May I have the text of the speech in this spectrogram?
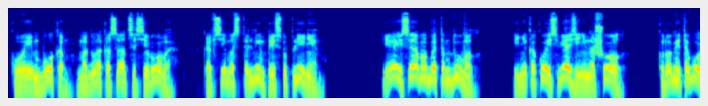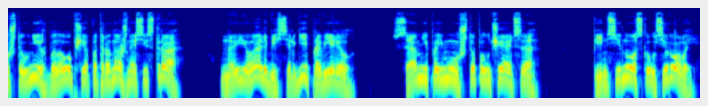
Коим боком могла касаться Серова ко всем остальным преступлениям. Я и сам об этом думал, и никакой связи не нашел, кроме того, что у них была общая патронажная сестра, но ее алиби Сергей проверил. Сам не пойму, что получается. Пенсиноска у Серовой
